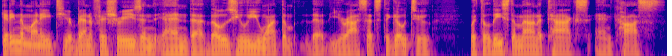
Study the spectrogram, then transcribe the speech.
getting the money to your beneficiaries and and uh, those who you want the, your assets to go to, with the least amount of tax and costs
